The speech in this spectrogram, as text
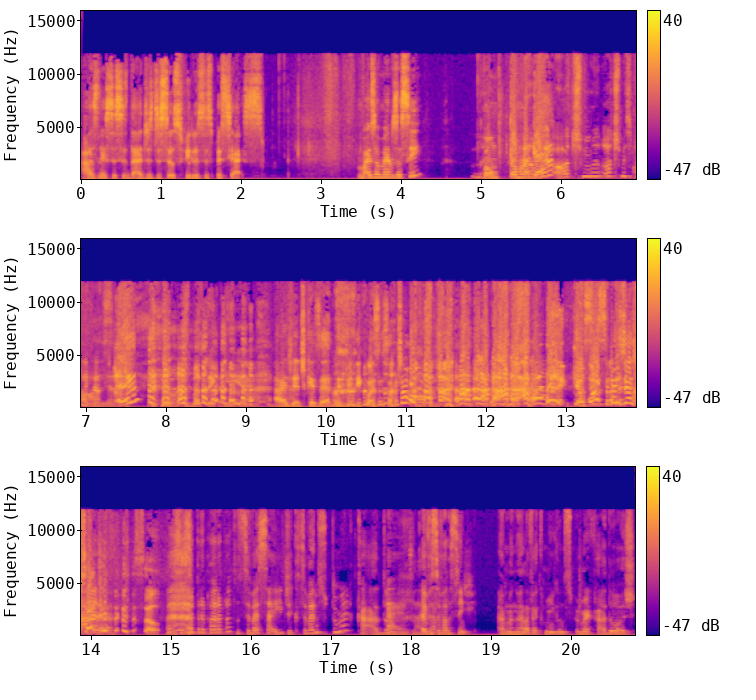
às necessidades de seus filhos especiais. Mais ou menos assim? Vamos, estamos na guerra? Ótima, ótima explicação. Olha, é? Vou ter que. É. Ai, gente, quiser definir coisas, só me chamar. que eu vou atrás de achar a definição. Você se prepara pra tudo. Você vai sair de que você vai no supermercado. É, aí você fala assim: a Manuela vai comigo no supermercado hoje.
